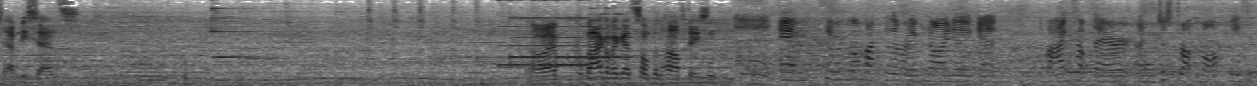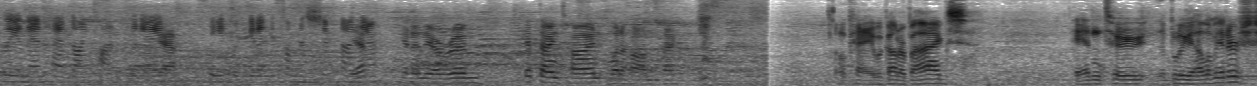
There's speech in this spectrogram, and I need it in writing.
70 cents. Alright, come back if I get something half decent. Um, so we're going back to the room now to get the bags up there and just drop them off basically and then head downtown for the day. Yeah. See if we can get into some mischief down Yep, there. get into your room, get downtown, win a hand out. Okay, we got our bags. Heading to the blue elevators.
